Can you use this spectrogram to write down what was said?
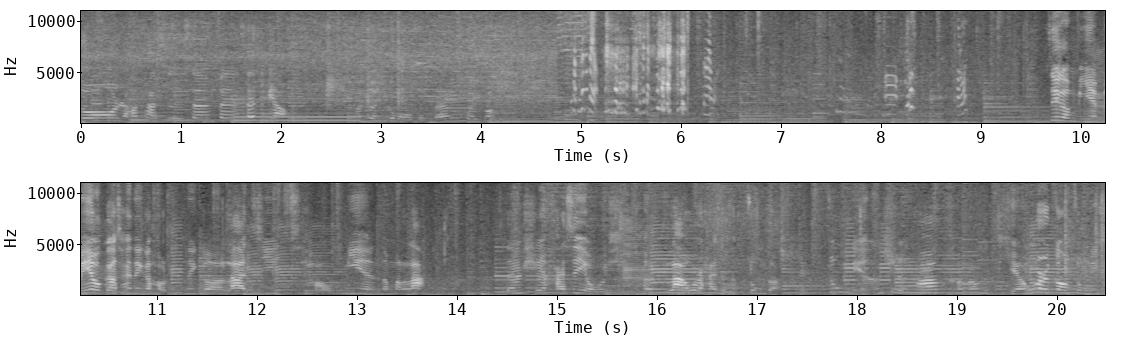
钟，然后它是三分三十秒。完成一个蘑菇，来搓一个。这个也没有刚才那个好，那个辣鸡炒面那么辣。但是还是有很辣味儿，还是很重的。重点是它可能甜味儿更重一些，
